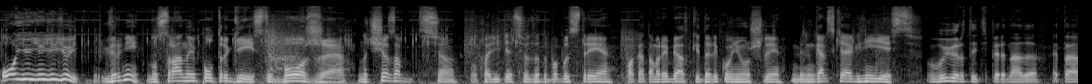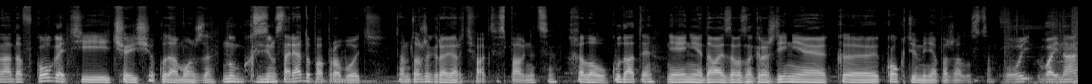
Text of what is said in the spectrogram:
Ой-ой-ой-ой, верни. Ну, сраные полтергейсты, боже. Ну, что за... Все, уходите отсюда да побыстрее, пока там ребятки далеко не ушли. Бенгальские огни есть. Выверты теперь надо. Это надо в коготь и что еще, куда можно? Ну, к зимснаряду попробовать. Там тоже гравер артефакты спавнится. Hello, куда ты? Не-не, давай за вознаграждение к когтю меня, пожалуйста. Ой, война.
